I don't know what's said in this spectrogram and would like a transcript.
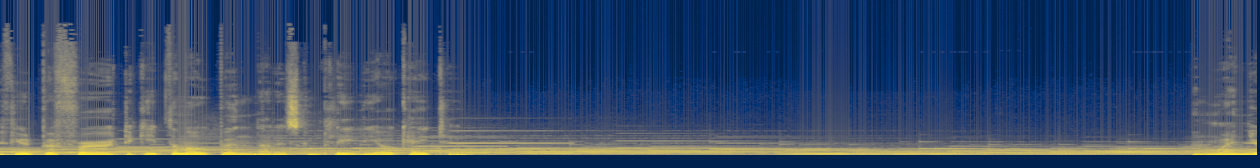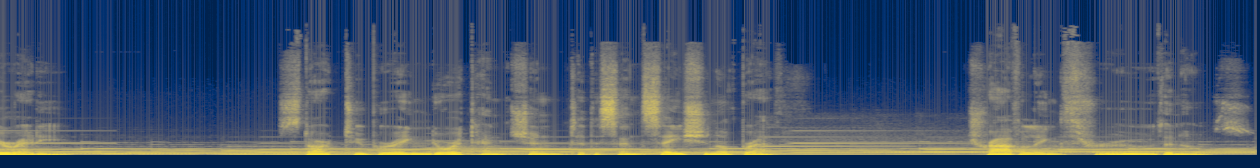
if you'd prefer to keep them open, that is completely okay too. And when you're ready, start to bring your attention to the sensation of breath traveling through the nose.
